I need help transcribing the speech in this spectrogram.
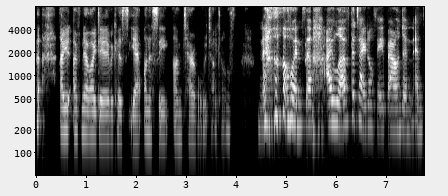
I I've no idea because yeah, honestly, I'm terrible with titles. No. And so I love the title Faebound and and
